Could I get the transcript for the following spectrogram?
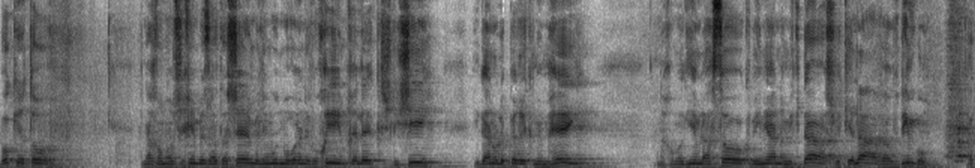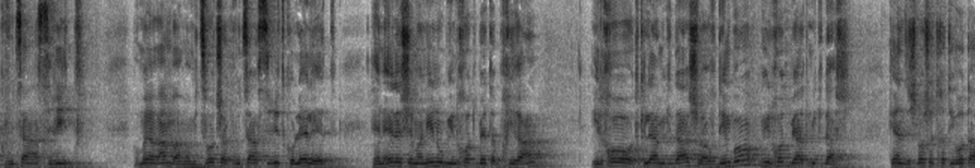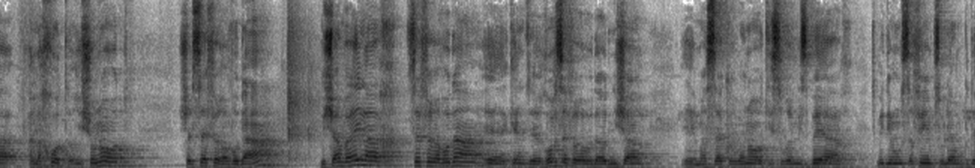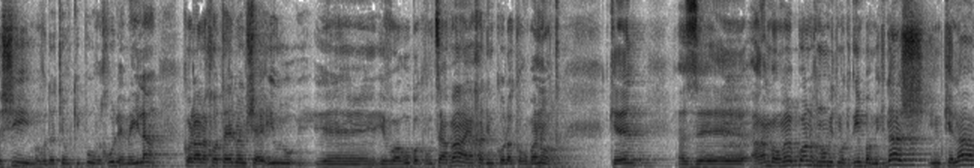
בוקר טוב, אנחנו ממשיכים בעזרת השם בלימוד מורה הנבוכים, חלק שלישי, הגענו לפרק מ"ה, אנחנו מגיעים לעסוק בעניין המקדש וכליו והעובדים בו, הקבוצה העשירית. אומר הרמב"ם, המצוות שהקבוצה העשירית כוללת הן אלה שמנינו בהלכות בית הבחירה, הלכות כלי המקדש והעובדים בו והלכות ביאת מקדש. כן, זה שלושת חטיבות ההלכות הראשונות של ספר עבודה, משם ואילך ספר עבודה, אה, כן, זה רוב ספר עבודה עוד נשאר, אה, מעשה הקורבנות, איסורי מזבח, תמידים מוספים, פסולי המוקדשים, עבודת יום כיפור וכולי, מעילה, כל ההלכות האלו הם שיבוארו אה, בקבוצה הבאה יחד עם כל הקורבנות, כן? אז הרמב"ם אומר פה אנחנו מתמקדים במקדש עם כליו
